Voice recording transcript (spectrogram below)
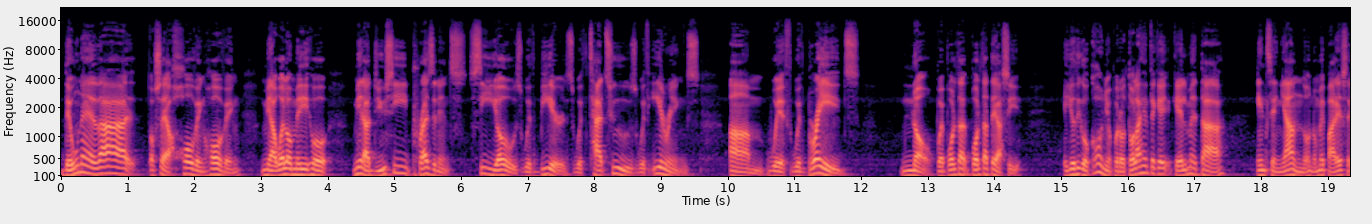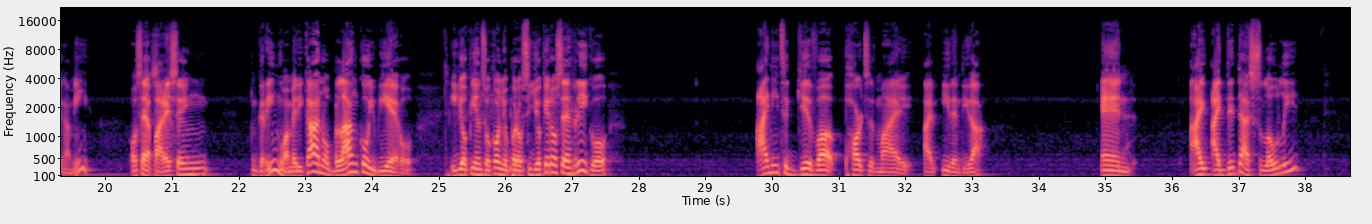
de una edad, o sea, joven, joven, mi abuelo me dijo, Mira, do you see presidents, CEOs with beards, with tattoos, with earrings, um, with, with braids? No, pues pórtate así. Y yo digo, coño, pero toda la gente que, que él me está enseñando no me parecen a mí. O sea, parecen gringo, americano, blanco y viejo. Y yo pienso, coño, pero si yo quiero ser rico, I need to give up parts of my identidad. And I I did that slowly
